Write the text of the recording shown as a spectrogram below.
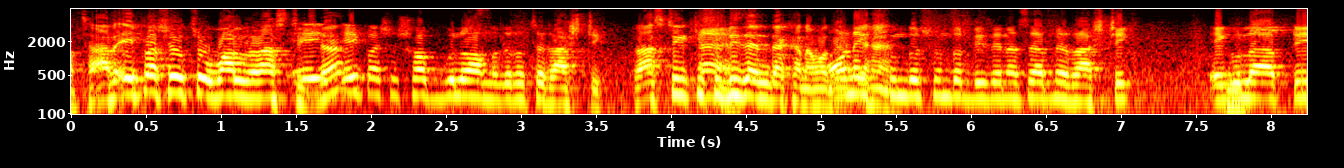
আচ্ছা আর এই পাশে হচ্ছে ওয়াল রাস্টিক না? এই পাশে সবগুলো আমাদের হচ্ছে রাস্টিক রাস্টিক কিছু হ্যাঁ। ডিজাইন দেখান আমাদের অনেক সুন্দর সুন্দর ডিজাইন আছে আপনি রাস্টিক এগুলো আপনি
